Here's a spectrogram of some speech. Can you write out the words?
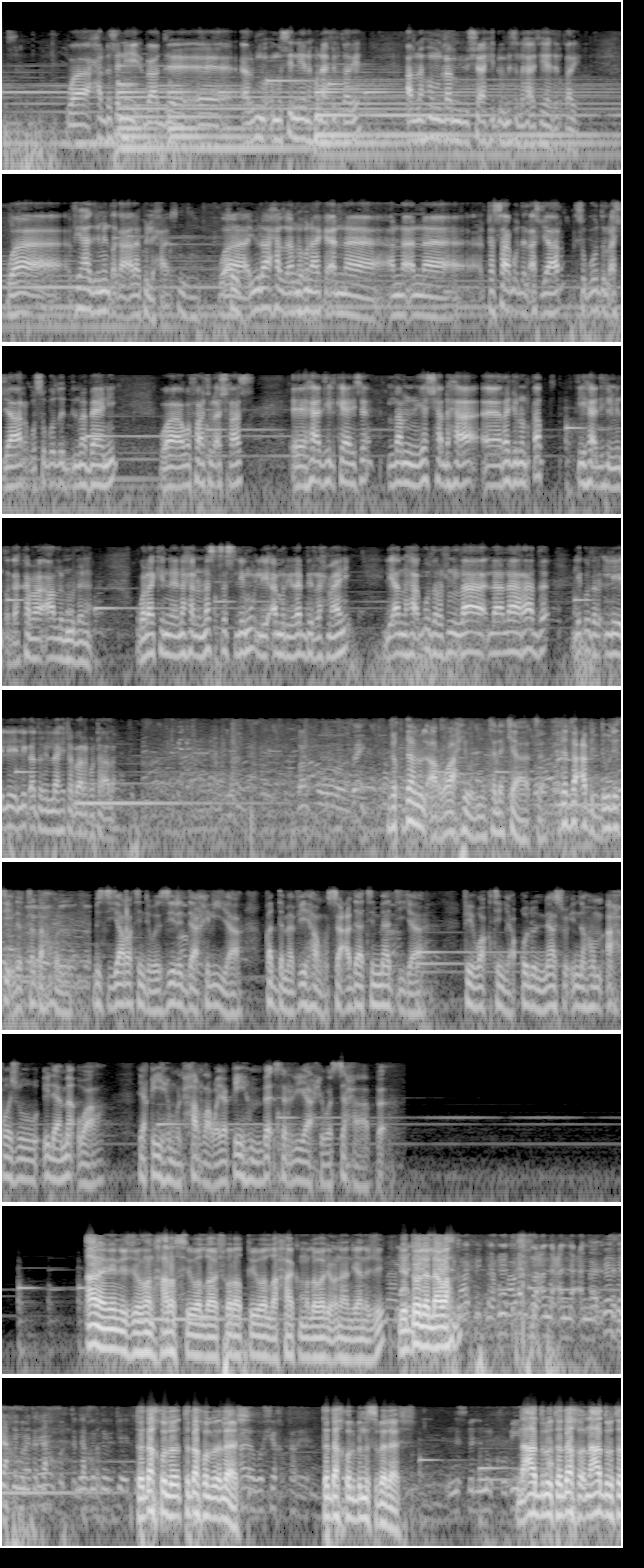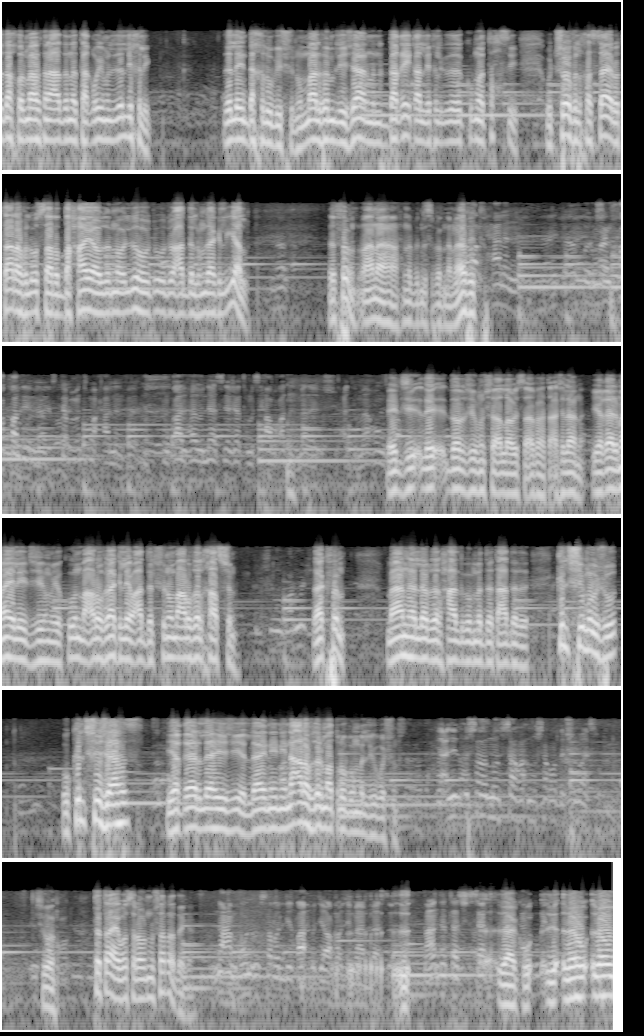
وحدثني بعض آه، المسنين هنا في القرية أنهم لم يشاهدوا مثلها في هذه القرية. وفي هذه المنطقة على كل حال. ويلاحظ أن هناك أن أن أن تساقط الأشجار سقوط الأشجار وسقوط المباني ووفاة الأشخاص. هذه الكارثة لم يشهدها آه، رجل قط في هذه المنطقة كما أعلنوا لنا. ولكن نحن نستسلم لأمر رب الرحمن لأنها قدرة لا لا لا راد لقدر لقدر الله تبارك وتعالى. فقدان الأرواح والممتلكات دفع بالدولة إلى التدخل بزيارة لوزير الداخلية قدم فيها مساعدات مادية. في وقت يقول الناس إنهم أحوجوا إلى مأوى. يقيهم الحر ويقيهم بأس الرياح والسحاب. أنا نيني جي هون حرسي والله شرطي والله حاكم والله ولي عناني أنا جي يا الدولة لا وحده عن عن عن تدخل تدخل تدخل. تدخل تدخل لاش تدخل بالنسبة لاش بالنسبة للمنكوبين. نعدلوا تدخل نعدلوا تدخل ما نعدلنا تقويم اللي يخلق. ده اللي يدخلوا بيه شنو؟ ما لهم لجان من الدقيقة اللي يخلق كوما تحصي وتشوف الخسائر وتعرف الأسر الضحايا اللي ويعدلهم ذاك اللي يلا. فهمت؟ معناها إحنا بالنسبة لنا ما في اللي قال هذول الناس اللي جاتهم اصحاب عدد ما لي- درجهم إن شاء الله ويسعفها عجلانة يا غير ما يلي يجيهم يكون معروف ذاك اللي يعدل شنو؟ معروف الخاص شنو؟ ذاك فهمت؟ ما انها إلا بدل الحال تقوم بدها تعدل. كل شيء موجود. وكل شيء جاهز. يا غير لا يجي لا ينيني نعرف ذا المطلوب من اللي هو شنو. يعني الأسرة المشردة المشردة شو اسمه؟ شو؟ تتراعي وسرة والمشردة يعني. نعم هو الاسر اللي طاحوا ديارهم زي ما عباس ما عندها ثلاث شسات ذاك هو-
